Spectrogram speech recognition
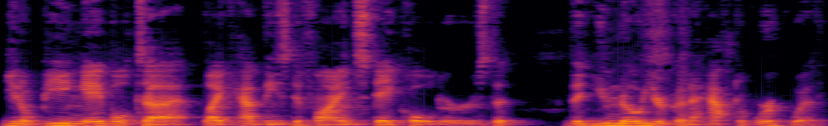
you know being able to like have these defined stakeholders that that you know you're going to have to work with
